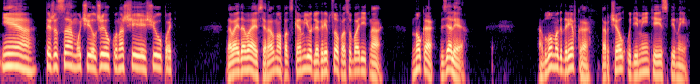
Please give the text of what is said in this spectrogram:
«Не, ты же сам учил жилку на шее щупать». «Давай-давай, все равно под скамью для гребцов освободить на...» «Ну-ка, взяли!» Обломок древка торчал у Дементия из спины.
